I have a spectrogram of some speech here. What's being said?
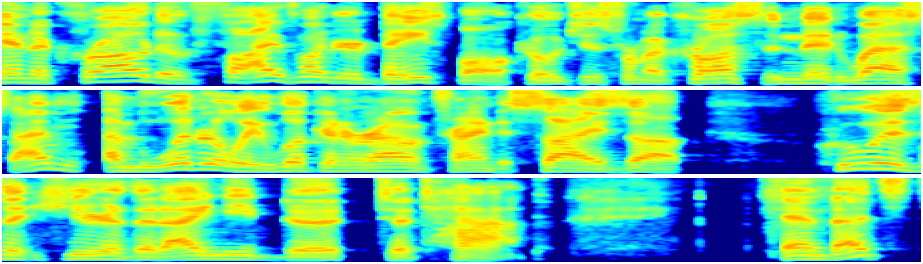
in a crowd of 500 baseball coaches from across the Midwest, I'm I'm literally looking around trying to size up who is it here that I need to to top? And that's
